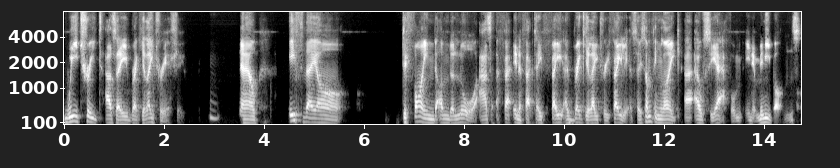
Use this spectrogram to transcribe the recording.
we treat as a regulatory issue. Mm. Now, if they are defined under law as in effect a, fa- a regulatory failure. So something like uh, LCF or you know mini bonds,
